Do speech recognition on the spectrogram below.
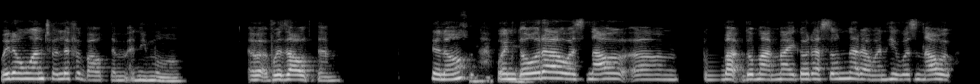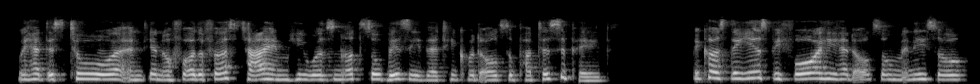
we don't want to live about them anymore uh, without them. You know, when Gora was now, um, my, Gora Sundara, when he was now, we had this tour, and you know, for the first time, he was not so busy that he could also participate because the years before he had also many so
